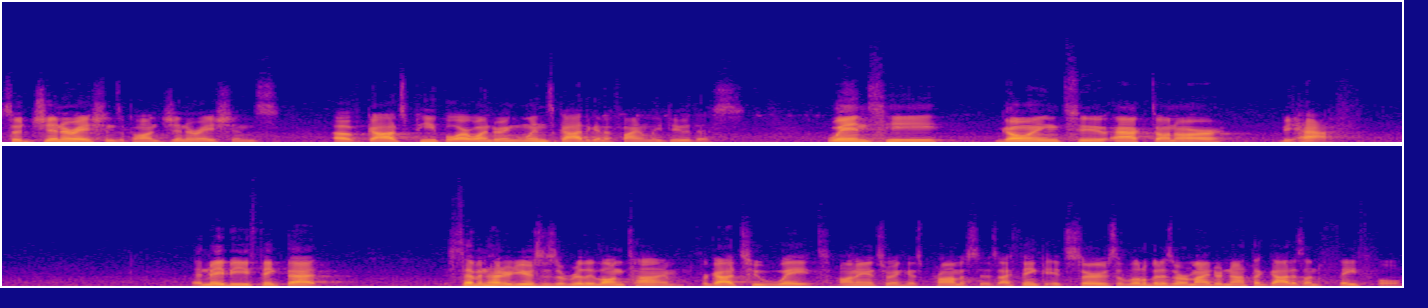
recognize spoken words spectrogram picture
So, generations upon generations of God's people are wondering when's God going to finally do this? When's He going to act on our behalf? And maybe you think that 700 years is a really long time for God to wait on answering His promises. I think it serves a little bit as a reminder not that God is unfaithful,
